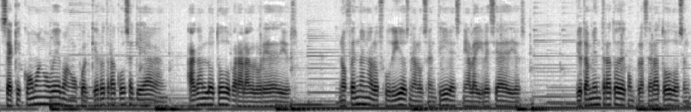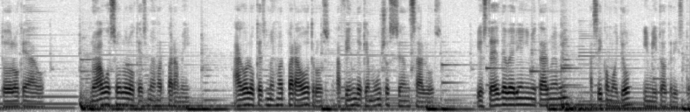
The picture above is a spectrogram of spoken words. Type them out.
sea que coman o beban o cualquier otra cosa que hagan, háganlo todo para la gloria de Dios. No ofendan a los judíos, ni a los gentiles, ni a la iglesia de Dios. Yo también trato de complacer a todos en todo lo que hago. No hago solo lo que es mejor para mí, hago lo que es mejor para otros a fin de que muchos sean salvos. Y ustedes deberían imitarme a mí, así como yo imito a Cristo.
